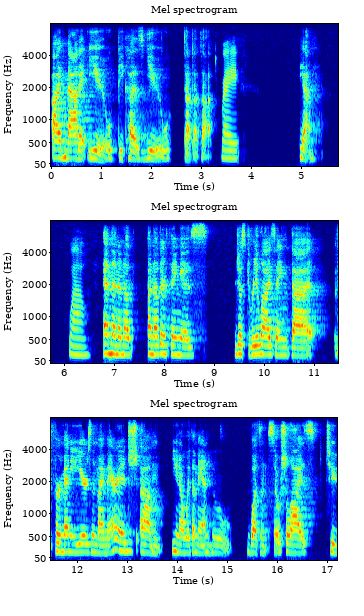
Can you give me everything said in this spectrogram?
I'm mad at you because you dot dot dot. Right. Yeah. Wow. And then another another thing is just realizing that for many years in my marriage, um, you know, with a man who wasn't socialized to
